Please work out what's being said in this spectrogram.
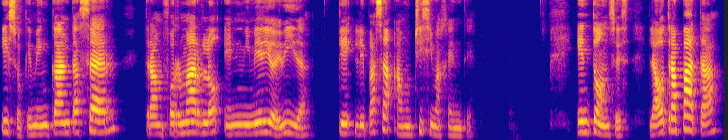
eso que me encanta hacer, transformarlo en mi medio de vida, que le pasa a muchísima gente. Entonces, la otra pata,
